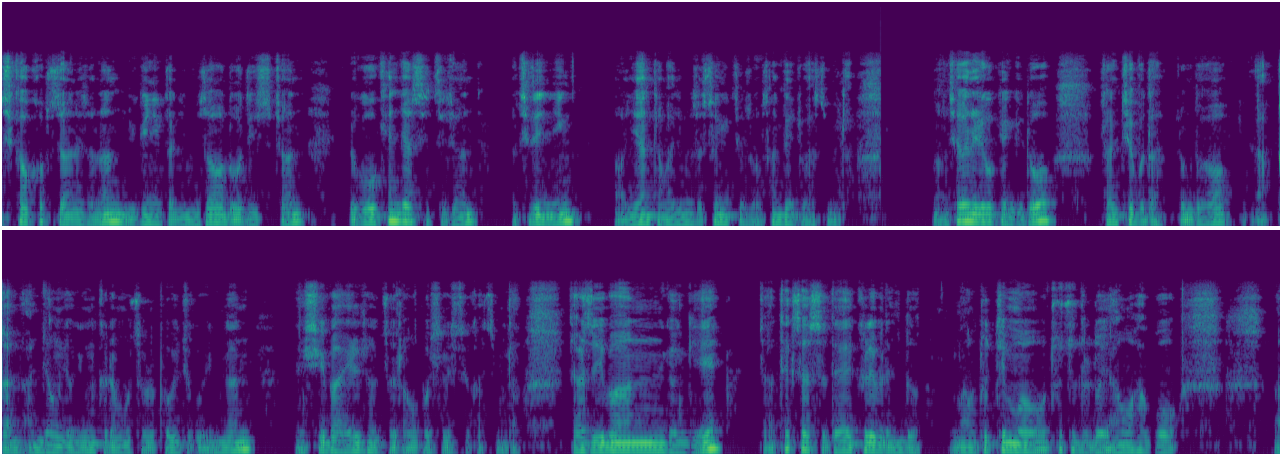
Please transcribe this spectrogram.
시카고 컵스전에서는 6이닝 달리면서 노디스전 그리고 캔자스시티전 7이닝 어, 2안타 맞으면서 승리 투수 상당히 좋았습니다. 어, 최근 7경기도 전체보다 좀 더 약간 안정적인 그런 모습을 보여주고 있는 네, 시바일 선수라고 보실 수 있을 것 같습니다. 자, 그래서 이번 경기 자, 텍사스 대 클리브랜드 어, 두팀 뭐 투수들도 양호하고 어,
